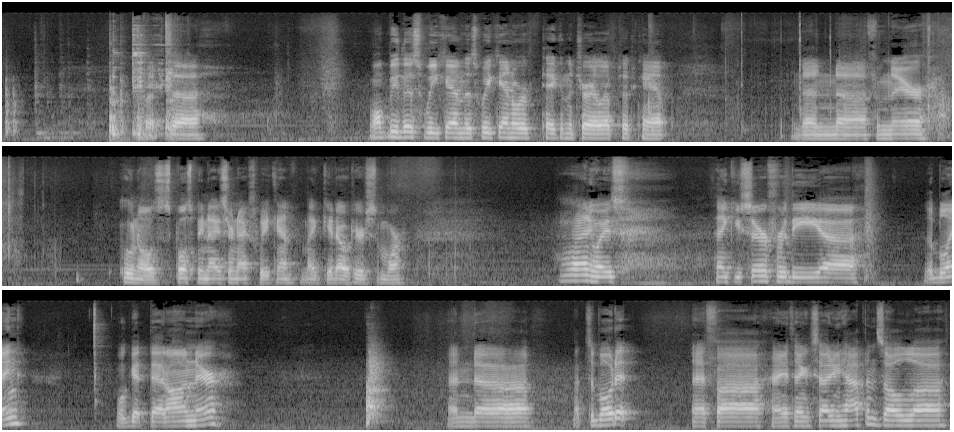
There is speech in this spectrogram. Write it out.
But uh, won't be this weekend. This weekend we're taking the trailer up to the camp, and then uh, from there, who knows? It's supposed to be nicer next weekend. Might get out here some more. Uh, anyways, thank you, sir, for the uh, the bling. We'll get that on there. And uh, that's about it. If uh, anything exciting happens, I'll uh,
